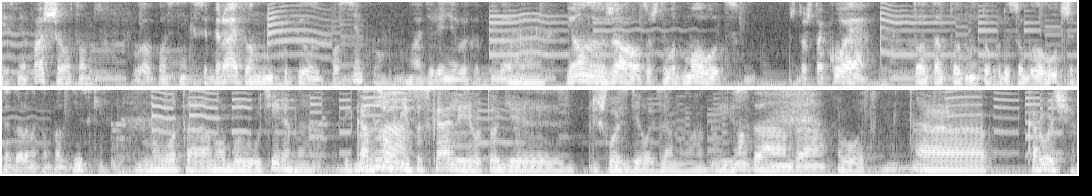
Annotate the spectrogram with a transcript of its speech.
есть мне Паша, вот он Э, пластинки собирает, он купил пластинку, отделение выход недавно, mm-hmm. и он жаловался, что вот могут, что ж такое, то, то, то, то колесо было лучше, которое на компакт-диске. Ну вот, а оно было утеряно, и ну концов да. не сыскали, и в итоге пришлось сделать заново. Из... Ну да, да. Вот. А, короче,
